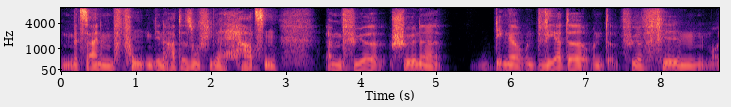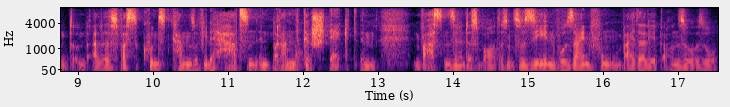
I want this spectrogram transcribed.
mit seinem Funken, den er hatte, so viele Herzen ähm, für schöne Dinge und Werte und für Film und, und alles, was Kunst kann, so viele Herzen in Brand gesteckt im, im wahrsten Sinne des Wortes und zu sehen, wo sein Funken weiterlebt, auch in so, so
